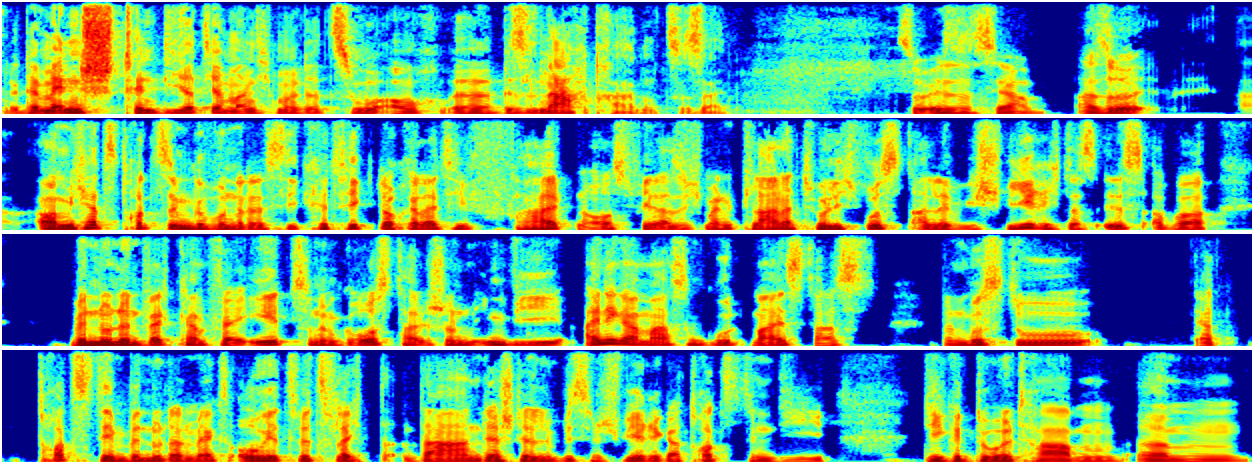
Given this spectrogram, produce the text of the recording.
der Mensch tendiert ja manchmal dazu, auch äh, ein bisschen nachtragend zu sein. So ist es ja. Also, aber mich hat es trotzdem gewundert, dass die Kritik doch relativ verhalten ausfiel. Also ich meine, klar, natürlich wussten alle, wie schwierig das ist, aber wenn du einen Wettkampf ja eh zu einem Großteil schon irgendwie einigermaßen gut meisterst, dann musst du ja trotzdem, wenn du dann merkst, oh, jetzt wird es vielleicht da an der Stelle ein bisschen schwieriger, trotzdem die, die Geduld haben. Ähm,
